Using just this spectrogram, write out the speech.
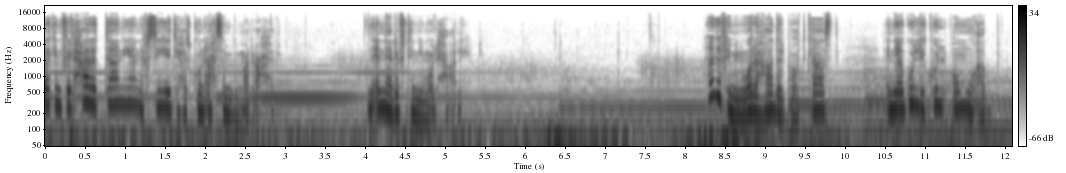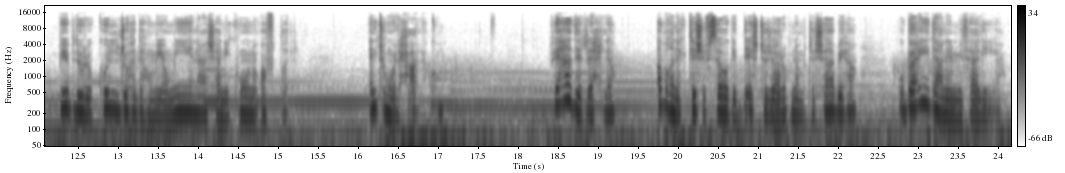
لكن في الحالة الثانية نفسيتي حتكون أحسن بمراحل لأني عرفت إني مو لحالي. هدفي من وراء هذا البودكاست إني أقول لكل أم وأب بيبذلوا كل جهدهم يوميا عشان يكونوا أفضل. أنتم لحالكم في هذه الرحلة أبغى نكتشف سوا قد إيش تجاربنا متشابهة وبعيدة عن المثالية.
